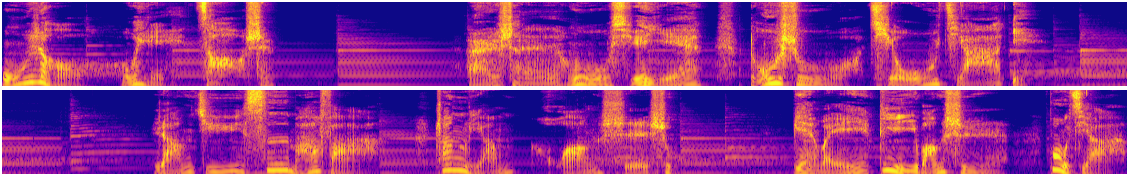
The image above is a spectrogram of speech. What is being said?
无肉未早食。儿慎勿学爷，读书求甲也。攘居司马法，张良黄石树。变为帝王师，不假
